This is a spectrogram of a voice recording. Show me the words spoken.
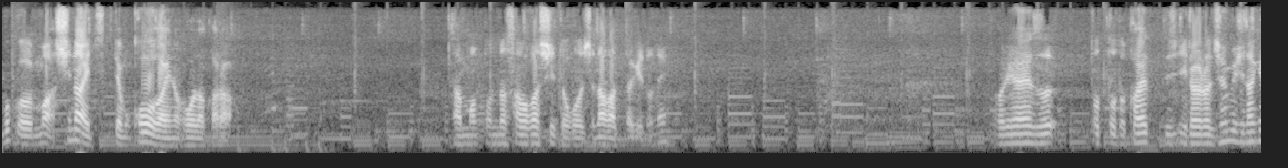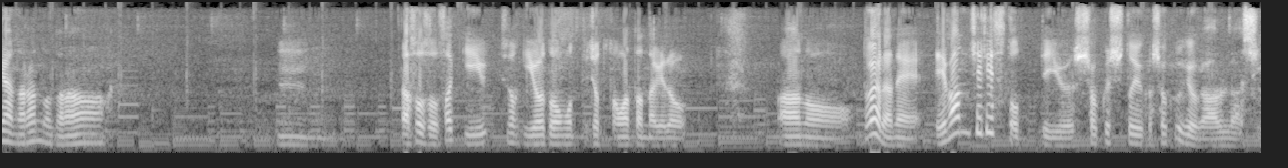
僕は、まあ、市内っつっても郊外の方だから、あんまこんな騒がしいところじゃなかったけどね。とりあえず、とっとと帰っていろいろ準備しなきゃならんのだな。あ、そうそう、さっき、さっき言おうと思ってちょっと止まったんだけど、あの、どうやらね、エヴァンジェリストっていう職種というか職業があるらしい。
